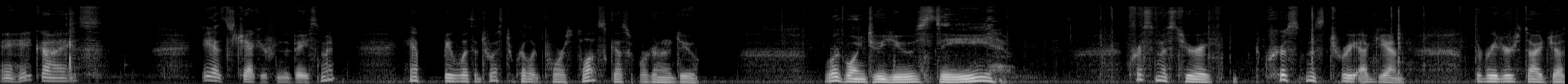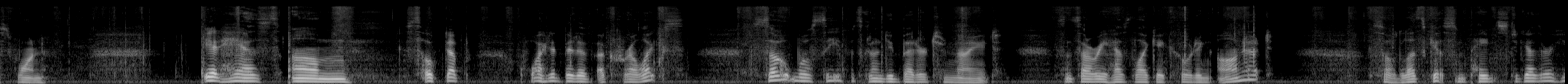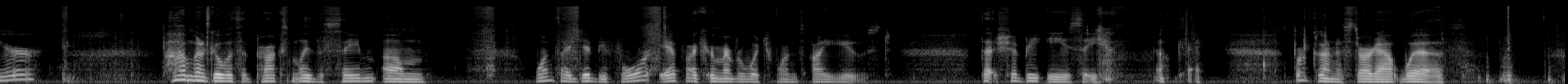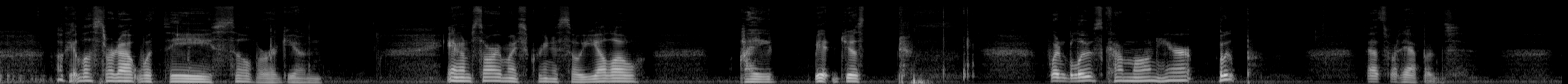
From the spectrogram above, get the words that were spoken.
Hey, hey guys. It's Jackie from the basement. Happy with the Twist Acrylic Pours Plus. Guess what we're going to do? We're going to use the Christmas tree, Christmas tree again. The Reader's Digest one. It has um, soaked up quite a bit of acrylics. So we'll see if it's going to do better tonight. Since it already has like a coating on it. So let's get some paints together here. I'm going to go with approximately the same um, ones I did before, if I can remember which ones I used. That should be easy. okay. We're going to start out with... Okay, let's start out with the silver again. And I'm sorry my screen is so yellow. I... It just... When blues come on here, boop. That's what happens.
